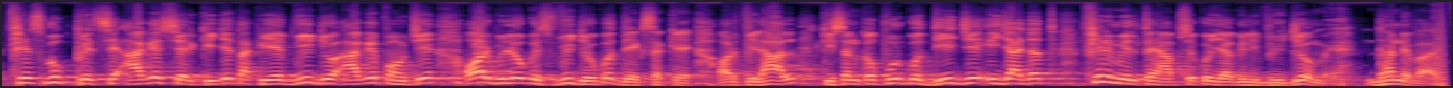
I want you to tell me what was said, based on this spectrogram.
फेसबुक पेज से आगे शेयर कीजिए, ताकि ये वीडियो आगे पहुँचे और भी लोग इस वीडियो को देख सके। और फ़िलहाल किशन कपूर को दीजिए इजाज़त फिर मिलते हैं आपसे कोई अगली वीडियो में। धन्यवाद।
